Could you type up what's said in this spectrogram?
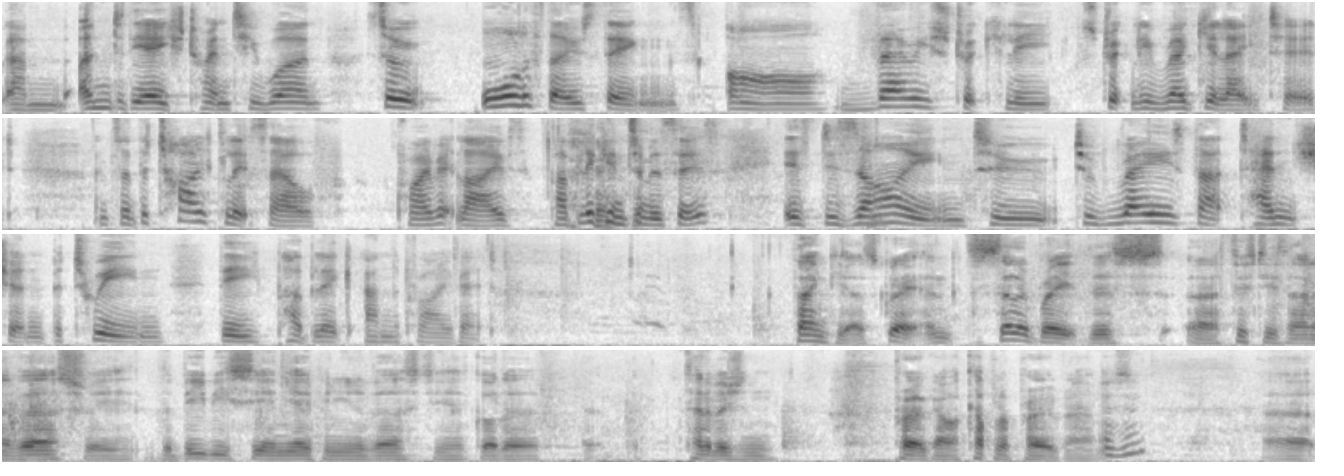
um, under the age of 21. So all of those things are very strictly strictly regulated, and so the title itself. Private lives, public intimacies, is designed to, to raise that tension between the public and the private. Thank you, that's great. And to celebrate this uh, 50th anniversary, the BBC and the Open University have got a, a television programme, a couple of programmes. Uh,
